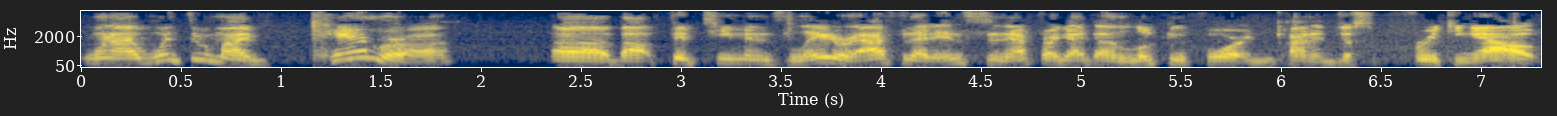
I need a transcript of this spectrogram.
when i went through my camera uh, about 15 minutes later after that incident after i got done looking for it and kind of just freaking out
